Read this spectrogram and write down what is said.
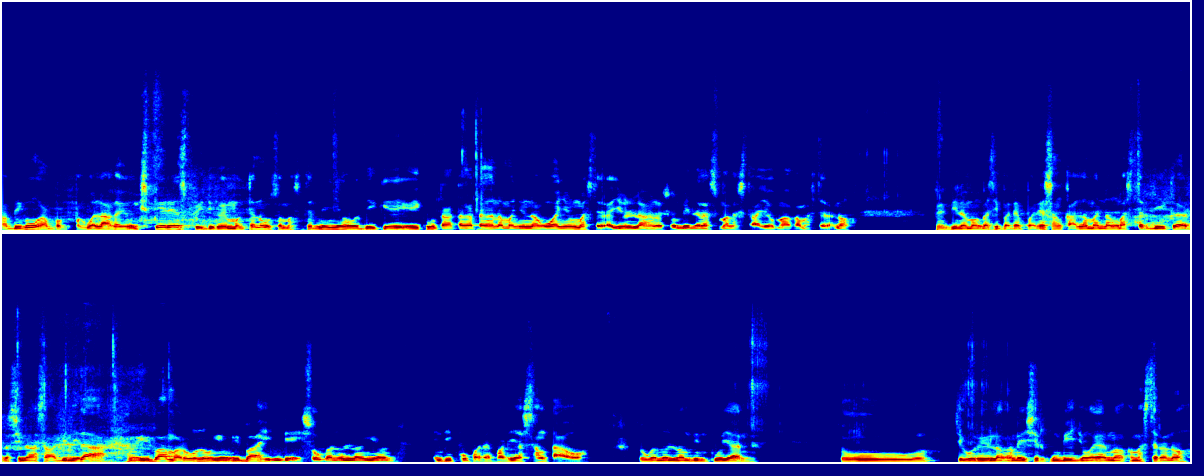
Sabi ko nga, pag, pag wala kayong experience, pwede kayong magtanong sa master ninyo. O di kay, eh, kung tatanga-tanga naman yung nakuha yung master, ayun lang. So, minalas-malas tayo mga kamaster ano. So, hindi naman kasi pare-pares ang kaalaman ng master baker na sinasabi nila. Yung iba marunong, yung iba hindi. So, ganun lang yun. Hindi po pare-parehas ang tao. So, ganun lang din po yan. So, siguro yun lang ang naisir kong video ngayon mga kamaster ano.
